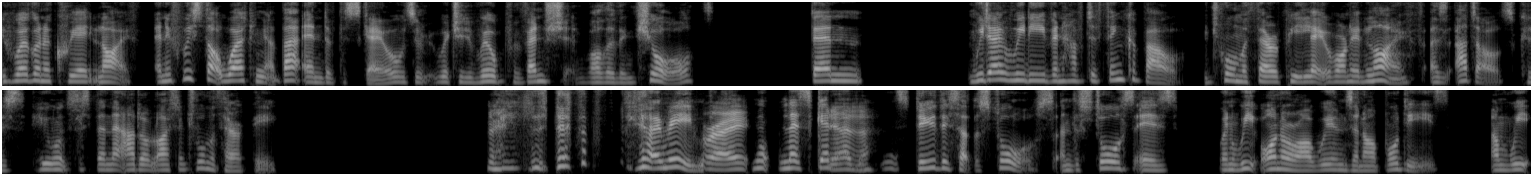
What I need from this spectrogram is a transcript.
if we're going to create life. And if we start working at that end of the scale, which is real prevention rather than cure, then we don't really even have to think about trauma therapy later on in life as adults, because who wants to spend their adult life in trauma therapy? you know what I mean? Right. Let's get yeah. let's do this at the source. And the source is when we honor our wombs and our bodies and we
